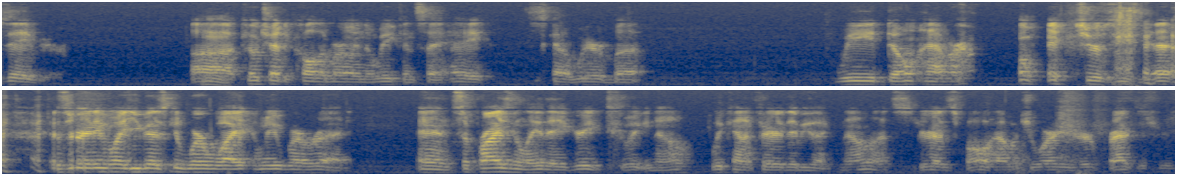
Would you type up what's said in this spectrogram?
Xavier. Uh, Coach had to call them early in the week and say, "Hey, is kind of weird, but we don't have our jerseys yet. Is there any way you guys could wear white and we wear red?" And surprisingly, they agreed to it. You know, we kind of figured they'd be like, "No, that's your guys' fault. How about you wear in your practice shoes?"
